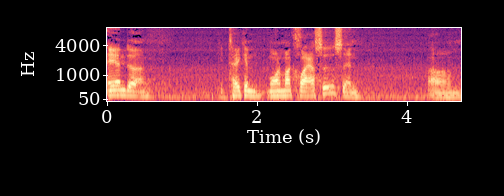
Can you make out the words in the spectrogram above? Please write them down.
And uh, he'd taken one of my classes, and um,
